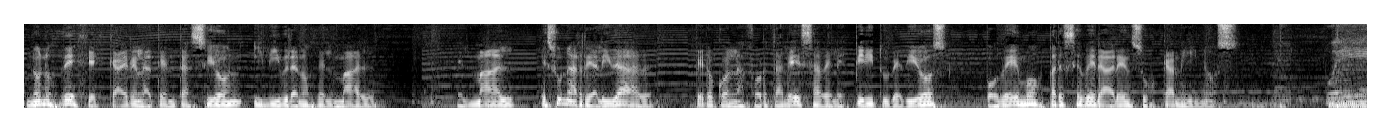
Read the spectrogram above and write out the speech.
no nos dejes caer en la tentación y líbranos del mal. El mal es una realidad, pero con la fortaleza del Espíritu de Dios podemos perseverar en sus caminos. en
